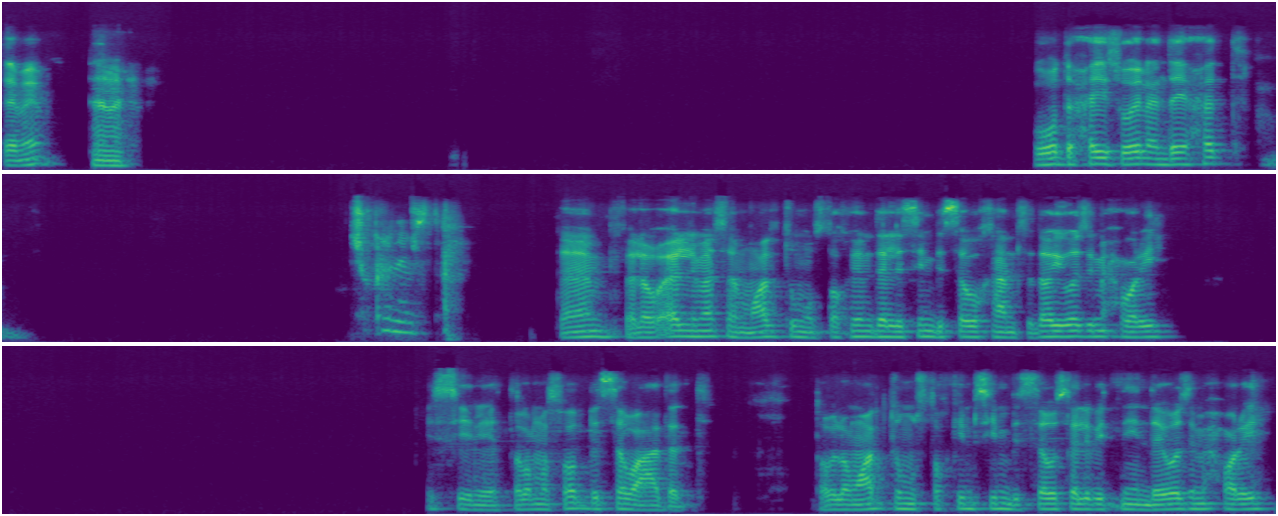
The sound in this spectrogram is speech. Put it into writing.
تمام؟ تمام. واضح أي سؤال عند أي حد؟ شكرا يا مستر. تمام. فلو قال لي مثلا معادلة المستقيم ده اللي س بيساوي 5 ده يوازي محور إيه؟ السينات طالما صاد بتساوي عدد. طب لو معادلة المستقيم س بتساوي سالب 2 ده يوازي محور إيه؟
